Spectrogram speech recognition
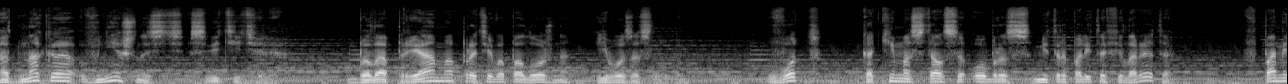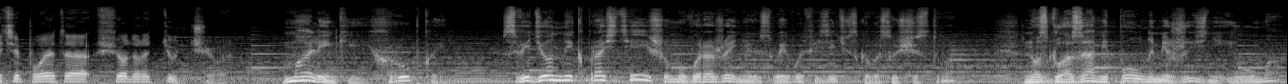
Однако внешность святителя была прямо противоположна его заслугам. Вот каким остался образ митрополита Филарета в памяти поэта Федора Тютчева. Маленький, хрупкий, сведенный к простейшему выражению своего физического существа, но с глазами полными жизни и ума –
